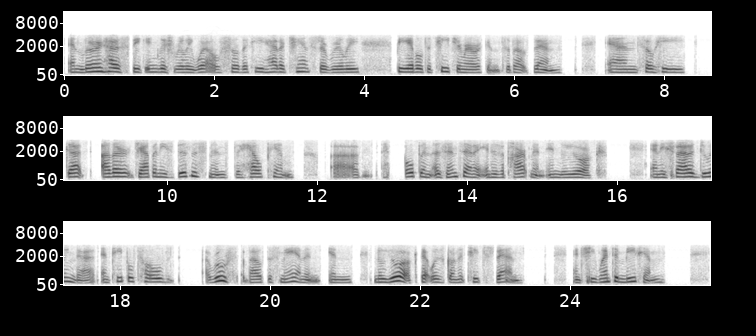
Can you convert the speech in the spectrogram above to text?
and learn how to speak English really well, so that he had a chance to really be able to teach Americans about Zen. And so he got other Japanese businessmen to help him uh, open a Zen center in his apartment in New York and he started doing that and people told uh, Ruth about this man in in New York that was going to teach Zen and she went to meet him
